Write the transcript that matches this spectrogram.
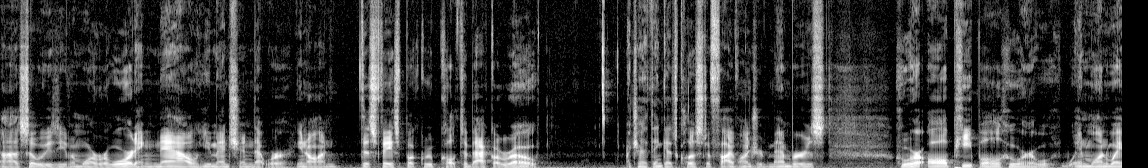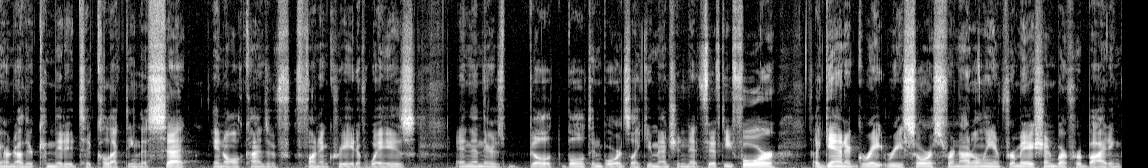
Uh, so it was even more rewarding. Now you mentioned that we're you know on this Facebook group called Tobacco Row, which I think has close to 500 members, who are all people who are in one way or another committed to collecting this set in all kinds of fun and creative ways. And then there's built bulletin boards like you mentioned, Net54. Again, a great resource for not only information but for buying,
